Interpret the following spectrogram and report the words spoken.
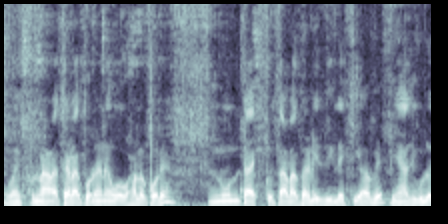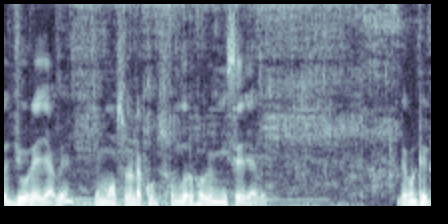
এবং একটু নাড়াচাড়া করে নেব ভালো করে। নুনটা একটু তাড়াতাড়ি দিলে কি হবে? পেঁয়াজগুলো জোরে যাবে মশলাটা খুব সুন্দরভাবে মিশে যাবে। দেখুন ঠিক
